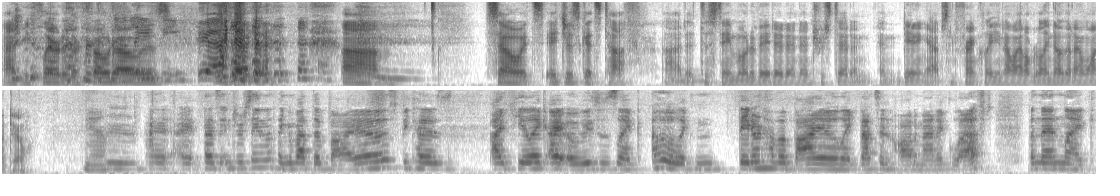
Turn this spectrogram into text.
add any flair to their photos. Lazy. Yeah. Exactly. um, so it's it just gets tough uh, to, to stay motivated and interested in, in dating apps. And frankly, you know, I don't really know that I want to. Yeah. Mm, I, I, that's interesting the thing about the bios because I feel like I always was like, oh, like they don't have a bio, like that's an automatic left. But then like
